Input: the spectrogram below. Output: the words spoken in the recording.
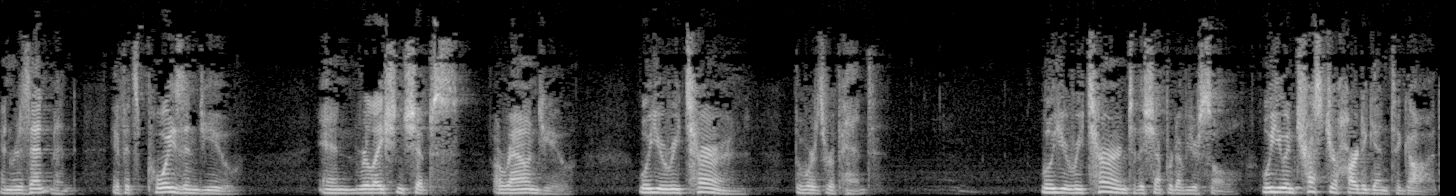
and resentment, if it's poisoned you and relationships around you, will you return the words repent? Will you return to the shepherd of your soul? Will you entrust your heart again to God?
